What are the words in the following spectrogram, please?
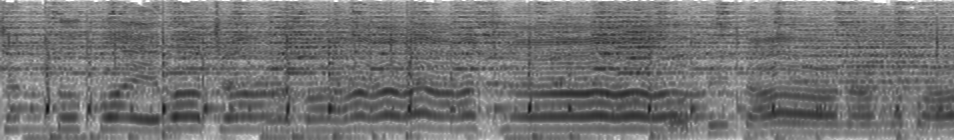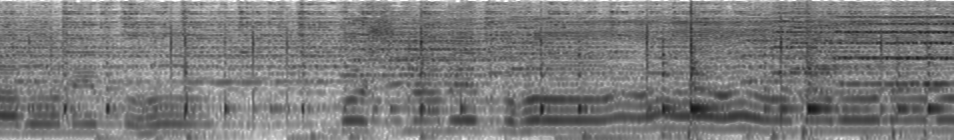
সিন্ধু এব পতিতানাং পাবনেভ্যো বৈষ্ণবেভ্যো নমো নমো।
